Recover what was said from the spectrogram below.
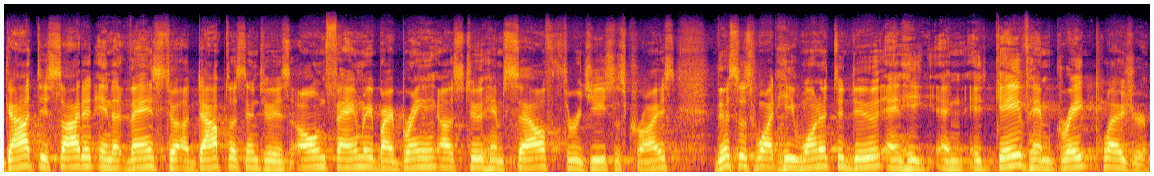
God decided in advance to adopt us into His own family by bringing us to Himself through Jesus Christ. This is what He wanted to do, and, he, and it gave Him great pleasure.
